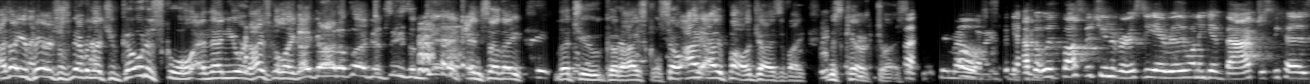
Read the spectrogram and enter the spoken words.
I thought your parents just never let you go to school and then you were in high school like I gotta fucking see some dick. And so they let you go to high school. So I, I apologize if I mischaracterized. Oh, yeah, but with Boss Bitch University, I really want to give back just because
